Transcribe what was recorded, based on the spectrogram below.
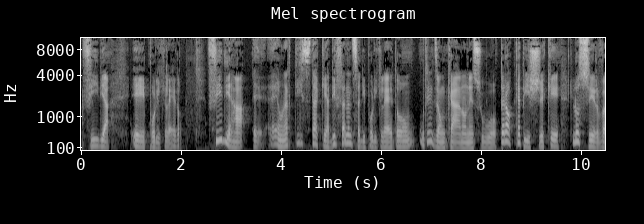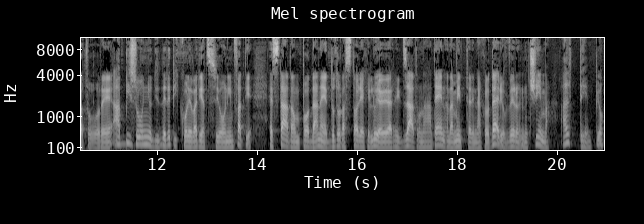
Fidia e Policleto. Fidia eh, è un artista che a differenza di Policleto utilizza un canone suo, però capisce che l'osservatore ha bisogno di delle piccole variazioni. Infatti è stata un po' da aneddoto la storia che lui aveva realizzato una Atena da mettere in acroterio, ovvero in cima al tempio,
